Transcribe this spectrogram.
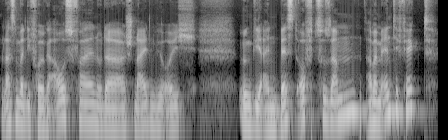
Lassen wir die Folge ausfallen oder schneiden wir euch irgendwie ein Best-of zusammen? Aber im Endeffekt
